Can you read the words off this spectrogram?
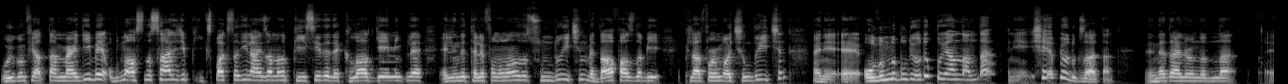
uygun fiyattan verdiği ve bunu aslında sadece Xbox'ta değil aynı zamanda PC'de de cloud gaming'le elinde telefon olana da sunduğu için ve daha fazla bir platformu açıldığı için hani e, olumlu buluyorduk. Bu yandan da hani şey yapıyorduk zaten. E, ne derler onun adına e,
